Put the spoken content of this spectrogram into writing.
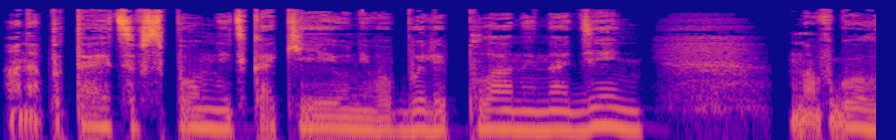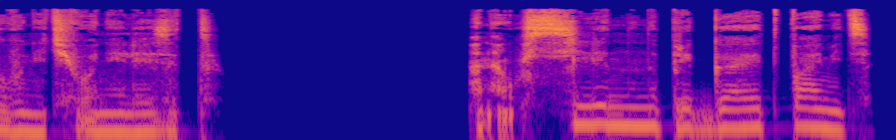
Она пытается вспомнить, какие у него были планы на день, но в голову ничего не лезет. Она усиленно напрягает память,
